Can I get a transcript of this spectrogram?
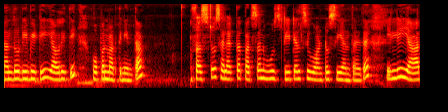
ನಂದು ಡಿ ಯಾವ ರೀತಿ ಓಪನ್ ಮಾಡ್ತೀನಿ ಅಂತ. First select the person whose details you want to see ಅಂತ ಇದೆ. ಇಲ್ಲಿ ಯಾರ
